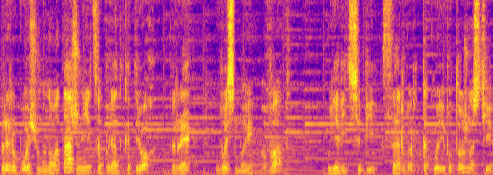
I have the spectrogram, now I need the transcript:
При робочому навантаженні це порядка 3-8 Вт. Уявіть собі сервер такої потужності,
